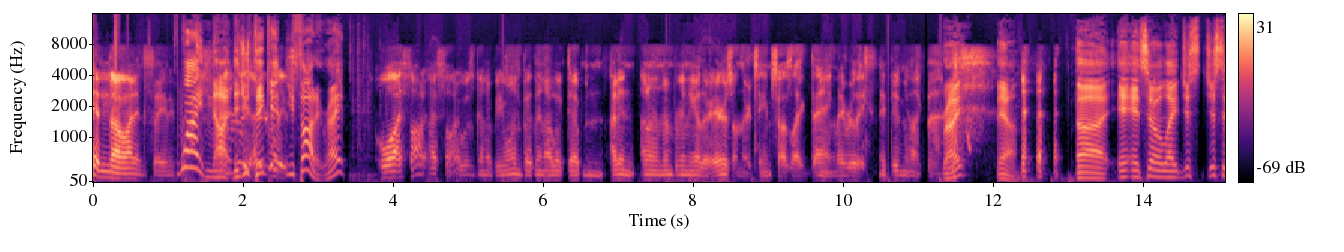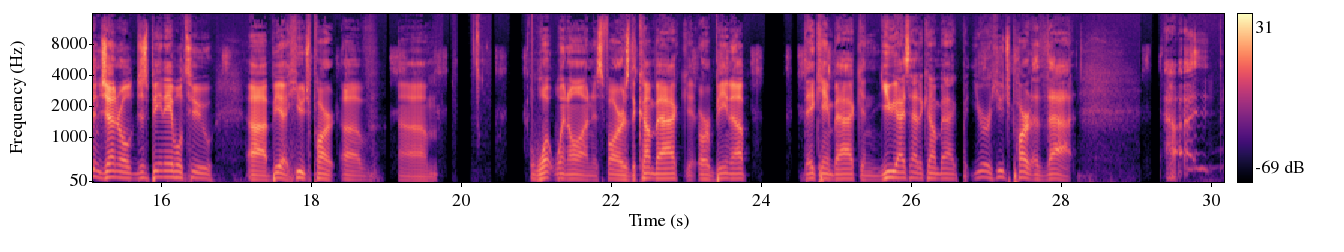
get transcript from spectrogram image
no, I didn't say anything. Why not? Did you think didn't it? You thought it, right? Well, I thought I thought it was gonna be one, but then I looked up and I didn't. I don't remember any other airs on their team, so I was like, "Dang, they really they did me like that." Right? Yeah. uh, and, and so, like, just just in general, just being able to uh, be a huge part of um, what went on as far as the comeback or being up. They came back, and you guys had to come back, but you were a huge part of that. Uh,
